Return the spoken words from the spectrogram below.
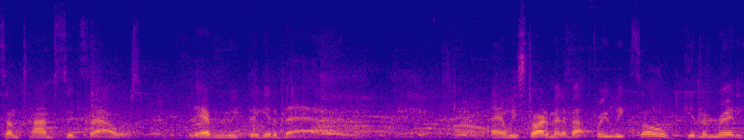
Sometimes six hours. But every week they get a bath. And we start them at about three weeks old, getting them ready.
